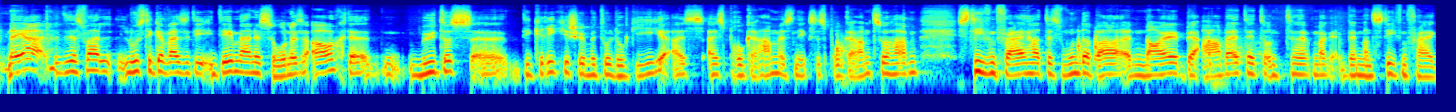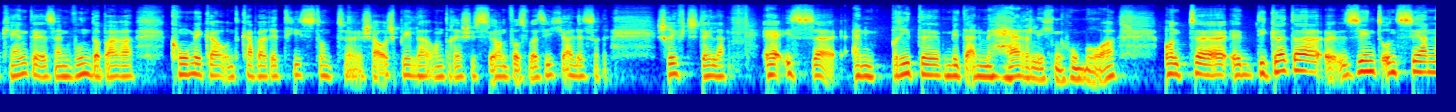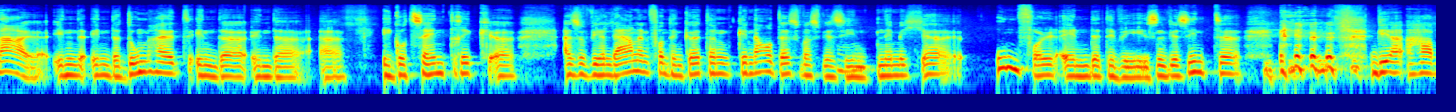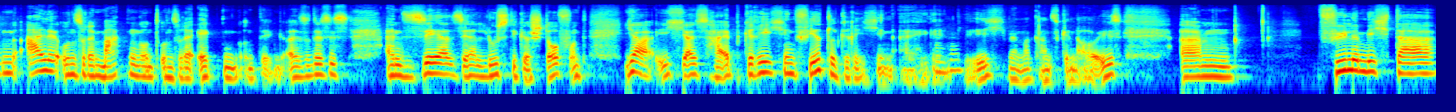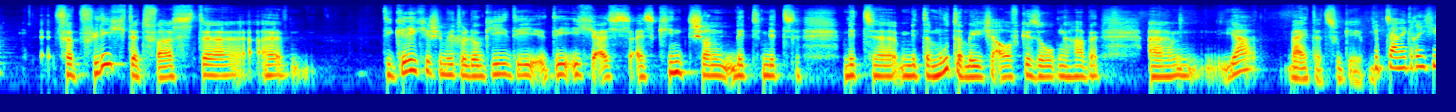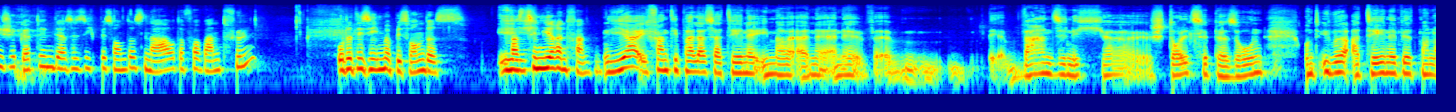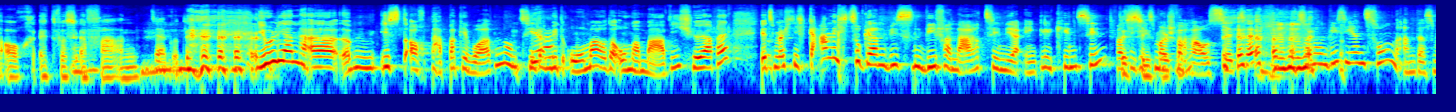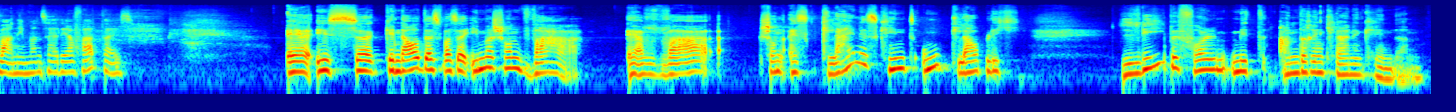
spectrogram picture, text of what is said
Naja, das war lustigerweise die Idee meines Sohnes auch, der Mythos, äh, die griechische Mythologie als, als Programm, als nächstes Programm zu haben. Stephen Fry hat es wunderbar neu bearbeitet und äh, wenn man Stephen Fry kennt, er ist ein wunderbarer Komiker und Kabarettist und äh, Schauspieler und Regisseur und was weiß ich alles, Schriftsteller. Er ist ein Brite mit einem herrlichen Humor und äh, die Götter sind uns sehr nahe in, in der Dummheit, in der, in der äh, Egozentrik. Äh, also wir lernen von den Göttern genau das, was wir mhm. sind, nämlich äh, unvollendete Wesen. Wir sind, äh, wir haben alle unsere Macken und unsere Ecken und Dinge. Also das ist ein sehr, sehr lustiger Stoff. Und ja, ich als Halbgriechin, Viertelgriechin eigentlich, mhm. wenn man ganz genau ist, ähm, fühle mich da verpflichtet fast, äh, äh, die griechische Mythologie, die, die ich als, als Kind schon mit, mit, mit, äh, mit der Muttermilch aufgesogen habe, ähm, ja, weiterzugeben. Gibt es eine griechische Göttin, der Sie sich besonders nah oder verwandt fühlen? Oder die Sie immer besonders faszinierend fanden? Ja, ich fand die Pallas Athene immer eine, eine ähm, wahnsinnig äh, stolze Person. Und über Athene wird man auch etwas mhm. erfahren. Sehr gut. Julian äh, ähm, ist auch Papa geworden und Sie ja. dann mit Oma oder Oma Ma, wie ich höre. Jetzt möchte ich gar nicht so gern wissen, wie vernarrt Sie in Ihr Enkelkind sind, was das ich jetzt mal voraussetze, sondern wie Sie Ihren Sohn anders wahrnehmen, seit er Vater ist. Er ist äh, genau das, was er immer schon war. Er war schon als kleines Kind unglaublich liebevoll mit anderen kleinen Kindern.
